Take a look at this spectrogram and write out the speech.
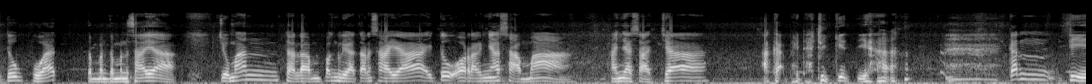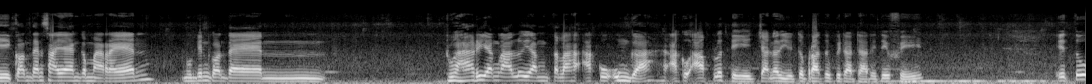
Itu buat teman-teman saya. Cuman dalam penglihatan saya itu orangnya sama. Hanya saja agak beda dikit ya. Kan di konten saya yang kemarin mungkin konten dua hari yang lalu yang telah aku unggah aku upload di channel YouTube Ratu Bidadari TV itu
